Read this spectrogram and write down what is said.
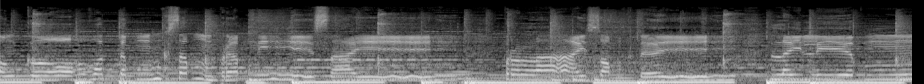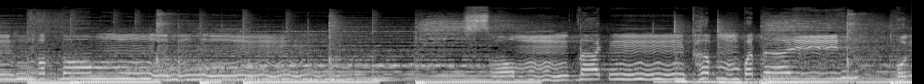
អង្គវត្តទឹកខ្សឹបប្រាប់និស័យប្រឡាយសពផ្ទៃលៃលៀបអត់ដំ ដាច់ថឹបបដីហ៊ុន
